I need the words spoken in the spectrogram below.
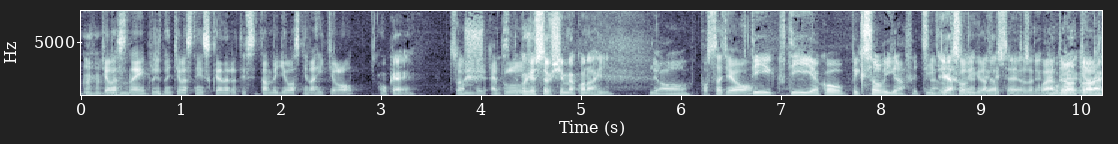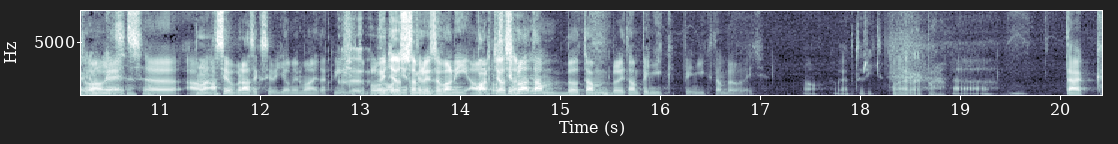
Mhm, tělesný, protože ten tělesný skener, ty si tam viděl vlastně nahý tělo, OK. Což Apple Jakože se vším jako nahý. Jo. v podstatě jo. V té jako pixelové grafice. Pixelové grafice, jasně, je to taková jako to grafiková jako věc, něco. eh, ale asi obrázek si viděl minimálně takový, že to bylo Viděl hodně jsem- stylizovaný, ale prostě byla viděl. tam, byl tam, byly tam peník, peník tam byl, viď. No, nebo jak to říct. To nevypadá. Tak,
